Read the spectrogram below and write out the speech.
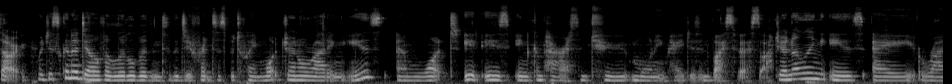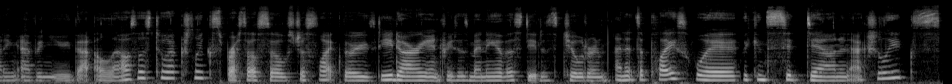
So, we're just going to delve a little bit into the differences between what journal writing is and what it is in comparison to morning pages and vice versa. Journaling is a writing avenue that allows us to actually express ourselves just like those dear diary entries, as many of us did as children. And it's a place where we can sit down and actually express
